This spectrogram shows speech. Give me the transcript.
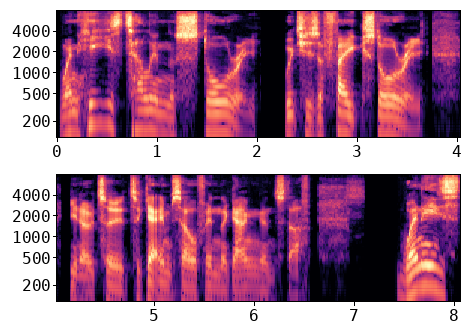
when he's telling the story, which is a fake story, you know, to to get himself in the gang and stuff, when he's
